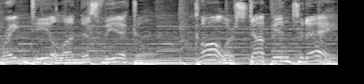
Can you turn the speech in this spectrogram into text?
great deal on this vehicle. Call or stop in today.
